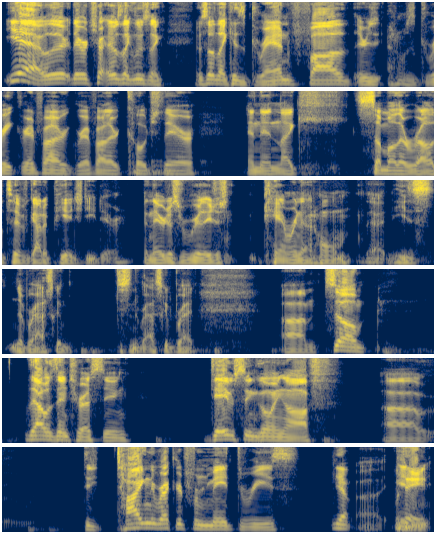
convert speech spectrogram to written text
Yeah, they, they were trying. It was like lose like it was like his grandfather. I don't know his great grandfather or grandfather coached there, and then like some other relative got a PhD there, and they were just really just hammering that home that he's Nebraska, just Nebraska bred. Um, so that was interesting. Davison going off, uh, the, tying the record for made threes Yep. uh, With in- eight.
